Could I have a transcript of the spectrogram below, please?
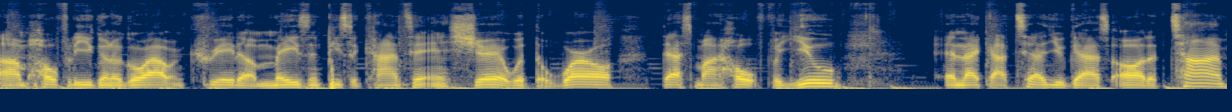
Um, hopefully, you're going to go out and create an amazing piece of content and share it with the world. That's my hope for you. And like I tell you guys all the time,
